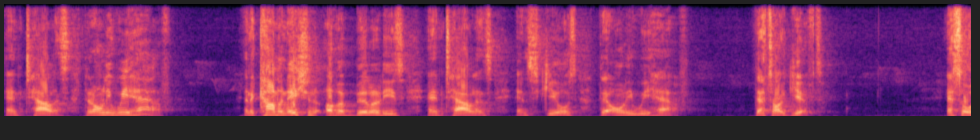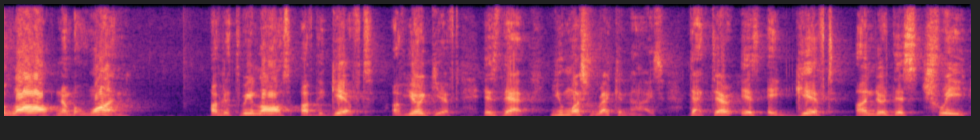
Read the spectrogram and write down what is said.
and talents that only we have. And a combination of abilities and talents and skills that only we have. That's our gift. And so law number one of the three laws of the gift of your gift is that you must recognize that there is a gift under this tree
